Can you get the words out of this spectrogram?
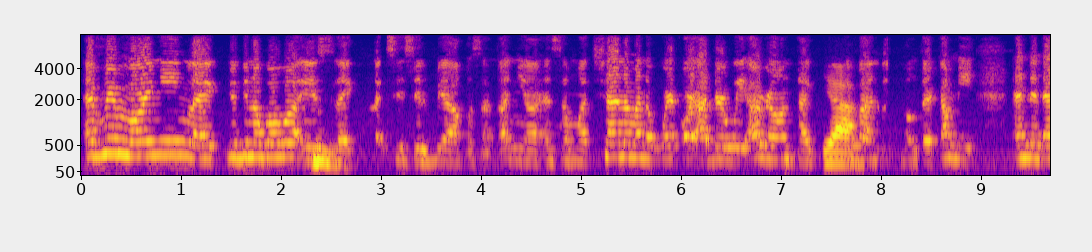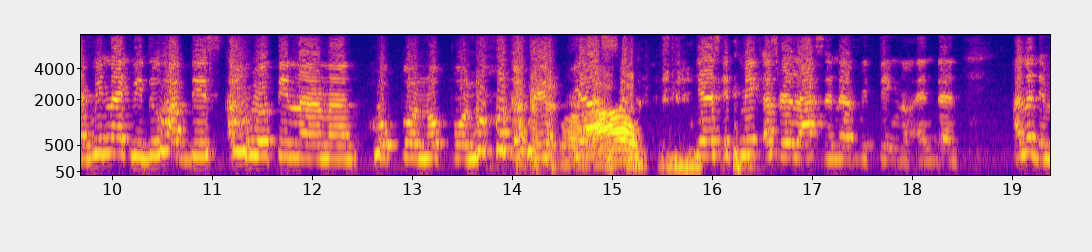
every morning like yung ginagawa is Hmm. like nagsisilbi ako sa kanya and somewhat siya naman na work or other way around tag Yeah. iba encounter kami and then every night we do have this um, routine na mag hoponopono kami yes Wow. yes it make us relax and everything no and then ano din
